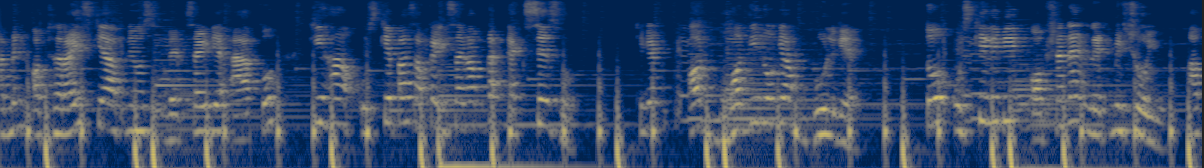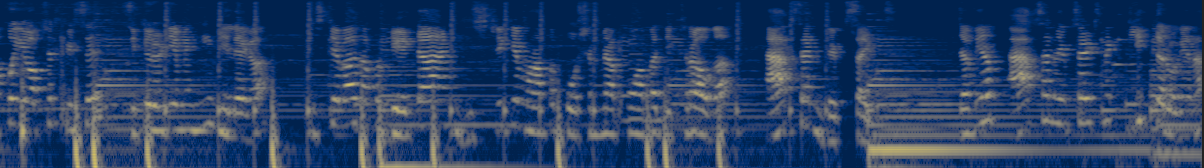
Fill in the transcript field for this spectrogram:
आई मीन ऑथराइज किया आपने उस वेबसाइट या ऐप को कि हाँ उसके पास आपका इंस्टाग्राम का एक्सेस हो। ठीक है? और बहुत दिन हो गया आप भूल गए। तो उसके लिए भी ऑप्शन है लेट मी शो यू आपको ये ऑप्शन फिर से सिक्योरिटी में ही मिलेगा। उसके बाद आपको डेटा एंड हिस्ट्री के वहाँ पर पोर्शन में आपको वहाँ पर दिख रहा होगा। एप्स एंड वेबसाइट्स जब भी आप एप्स एंड वेबसाइट्स में क्लिक करोगे ना,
